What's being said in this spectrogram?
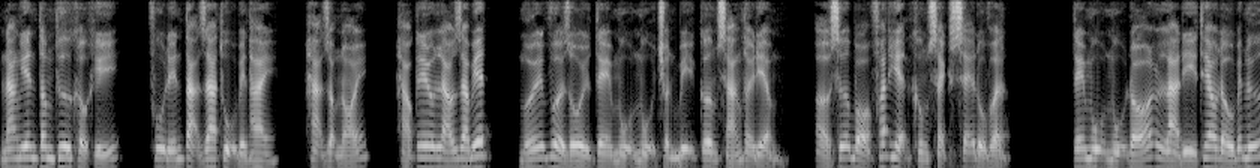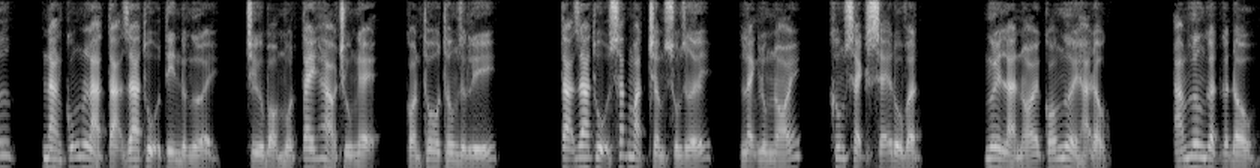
Nàng yên tâm thư khẩu khí, phu đến tạ gia thụ bên hai, hạ giọng nói, hảo kêu láo ra biết, mới vừa rồi tề mụ mụ chuẩn bị cơm sáng thời điểm, ở sữa bò phát hiện không sạch sẽ đổ vật. Tề mụ mụ đó là đi theo đầu bếp nữ, nàng cũng là tạ gia thụ tin được người, trừ bỏ một tay hảo trung nghệ, còn thô thông dược lý. Tạ gia thụ sắc mặt trầm xuống dưới, lạnh lùng nói, không sạch sẽ đổ vật. Ngươi là nói có người hạ độc. Ám hương gật gật đầu,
